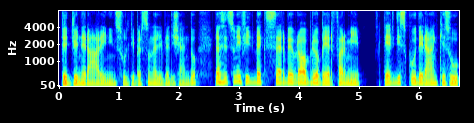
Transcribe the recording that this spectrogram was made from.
degenerare in insulti personali e via dicendo, la sezione feedback serve proprio per farmi per discutere anche su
